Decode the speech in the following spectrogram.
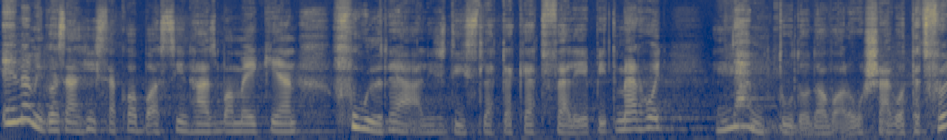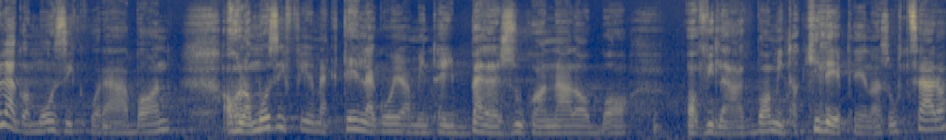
én nem igazán hiszek abban a színházban, amelyik ilyen full reális díszleteket felépít, mert hogy nem tudod a valóságot. Tehát főleg a mozikorában, ahol a mozifilmek tényleg olyan, mint egy belezuhannál abba a világba, mint ha kilépnél az utcára,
